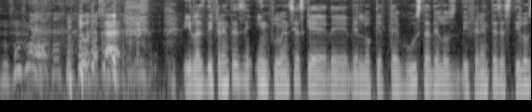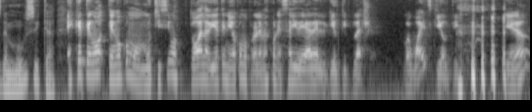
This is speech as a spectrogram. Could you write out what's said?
y las diferentes influencias que de, de, lo que te gusta, de los diferentes estilos de música. Es que tengo, tengo como muchísimos, toda la vida he tenido como problemas con esa idea del guilty pleasure. Like, why it's guilty? You know?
